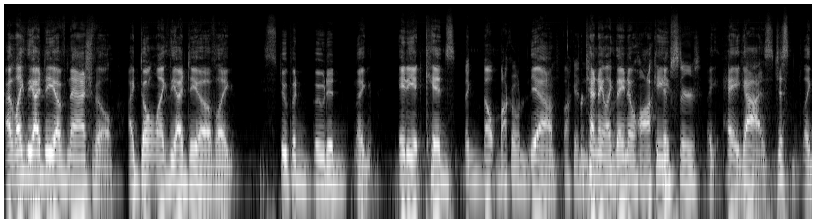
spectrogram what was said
I like the idea of Nashville. I don't like the idea of like stupid booted like idiot kids. Big belt buckled Yeah, Fucking pretending like they know hockey. hipsters. Like, hey guys, just like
